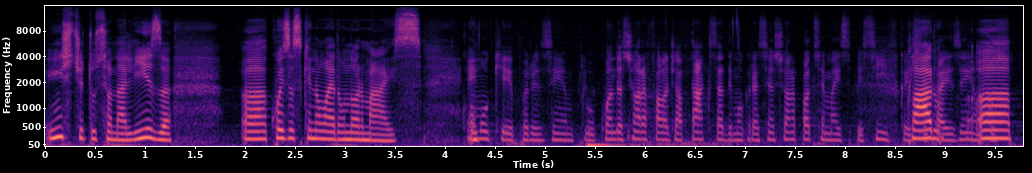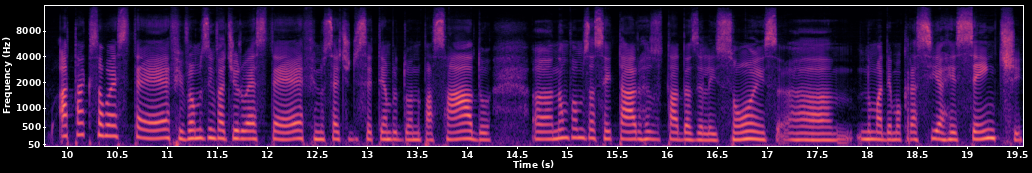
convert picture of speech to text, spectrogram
institucionaliza uh, coisas que não eram normais. Como o que, por exemplo? Quando a senhora fala de ataques à democracia, a senhora pode ser mais específica claro, e Uh, ataques ao STF, vamos invadir o STF no 7 de setembro do ano passado, uh, não vamos aceitar o resultado das eleições uh, numa democracia recente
